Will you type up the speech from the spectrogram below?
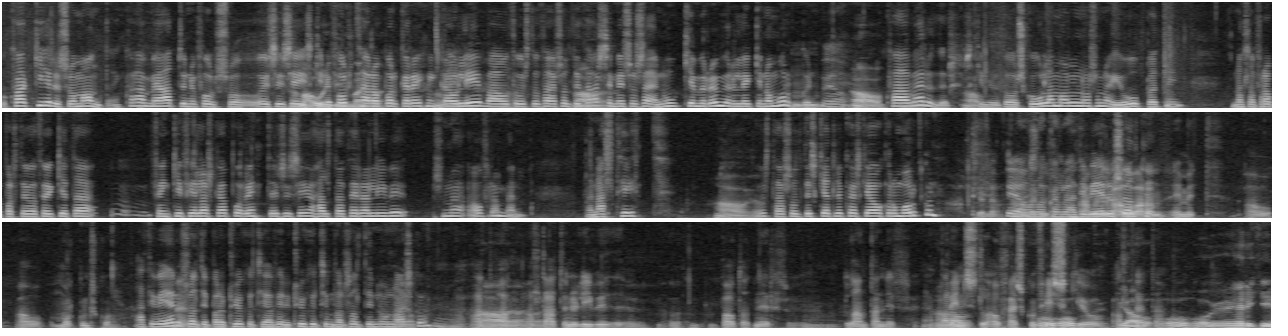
Og hvað gerir svo mándaginn? Hvað með atvinnu fólks og, og þessi Það segi, má skilur, ekki fólk þarf að borga reikninga og lifa og þú veist, og það er svolítið það sem er svo að segja, nú kemur umveruleikin á morgun, já. hvað já. verður, þó að skólamálun og svona, jú, börnin, er náttúrulega frábært ef að þau geta fengið félagskap og reynd þessi sig að halda þeirra lífi svona áfram, en, en allt hitt, Já, þú já. veist, það er svolítið skellur kannski á okkur á morgun. algjörlega. Já, það verður, alvaran einmitt á, á morgun sko Að því við erum Nei. svolítið bara klukkutíma fyrir klukkutímar svolítið núna, Já, já. sko. Allt- Já, já, já. atvinnulífið bátarnir, landanir reynsla á feskum fiski og, allt já, þetta og, og er ekki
